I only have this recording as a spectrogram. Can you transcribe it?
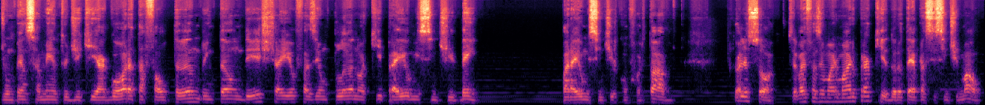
de um pensamento de que agora está faltando, então deixa eu fazer um plano aqui para eu me sentir bem, para eu me sentir confortável. Porque olha só, você vai fazer um armário para quê, Doroteia? Para se sentir mal?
